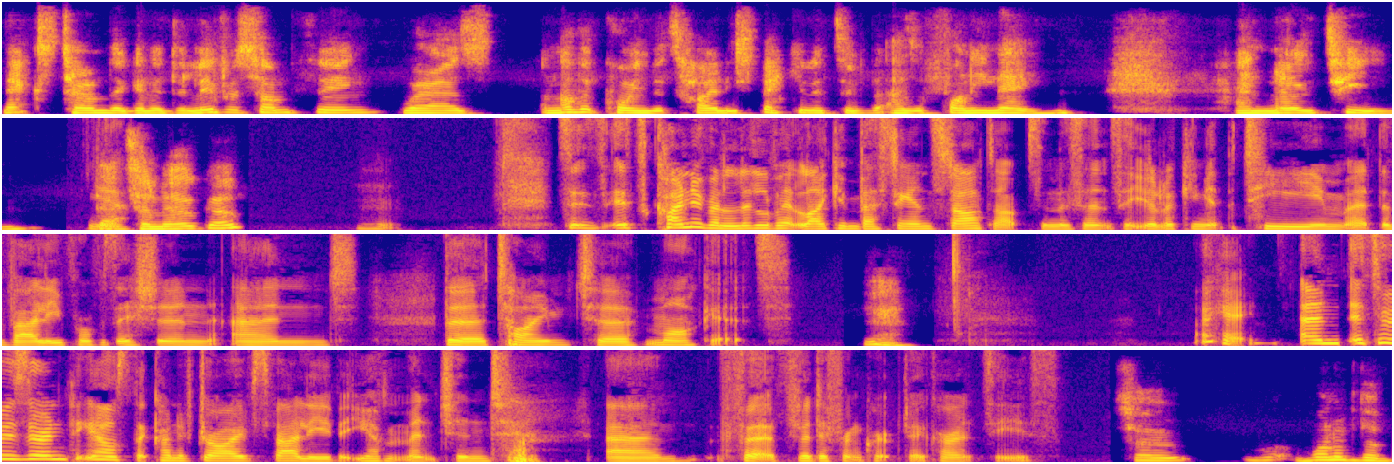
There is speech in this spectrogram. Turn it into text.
next term they're going to deliver something. Whereas another coin that's highly speculative that has a funny name and no team, that's yeah. a no go. Mm-hmm. So it's, it's kind of a little bit like investing in startups in the sense that you're looking at the team, at the value proposition, and the time to market. Yeah. Okay. And so is there anything else that kind of drives value that you haven't mentioned um, for, for different cryptocurrencies? So one of the,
